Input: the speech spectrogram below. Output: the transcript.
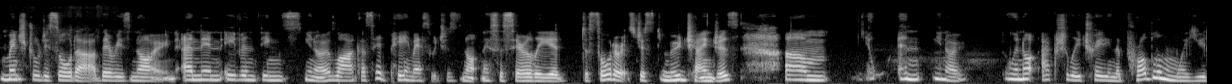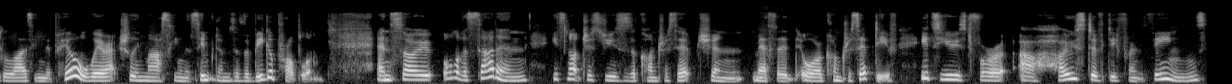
menstrual disorder there is known. And then even things, you know, like I said, PMS, which is not necessarily a disorder, it's just mood changes. Um, and, you know, we're not actually treating the problem we're utilizing the pill. We're actually masking the symptoms of a bigger problem. And so all of a sudden, it's not just used as a contraception method or a contraceptive, it's used for a host of different things.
